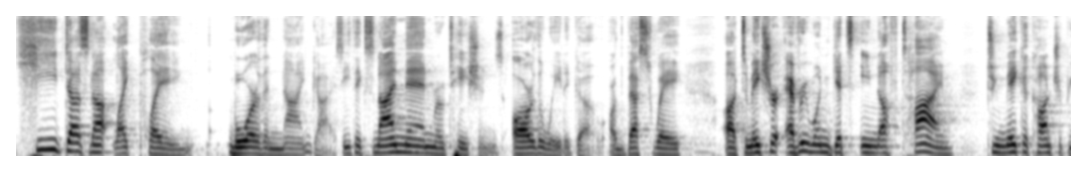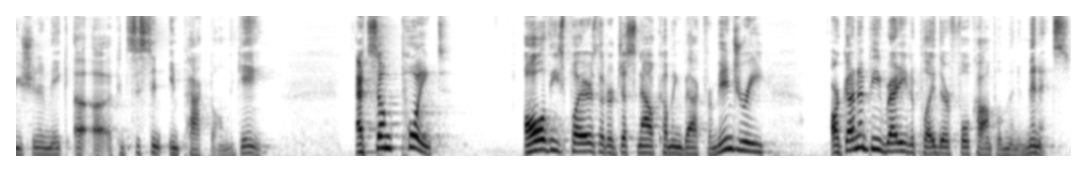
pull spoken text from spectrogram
he does not like playing more than nine guys. He thinks nine man rotations are the way to go, are the best way uh, to make sure everyone gets enough time to make a contribution and make a, a consistent impact on the game. At some point, all these players that are just now coming back from injury are going to be ready to play their full complement of minutes.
